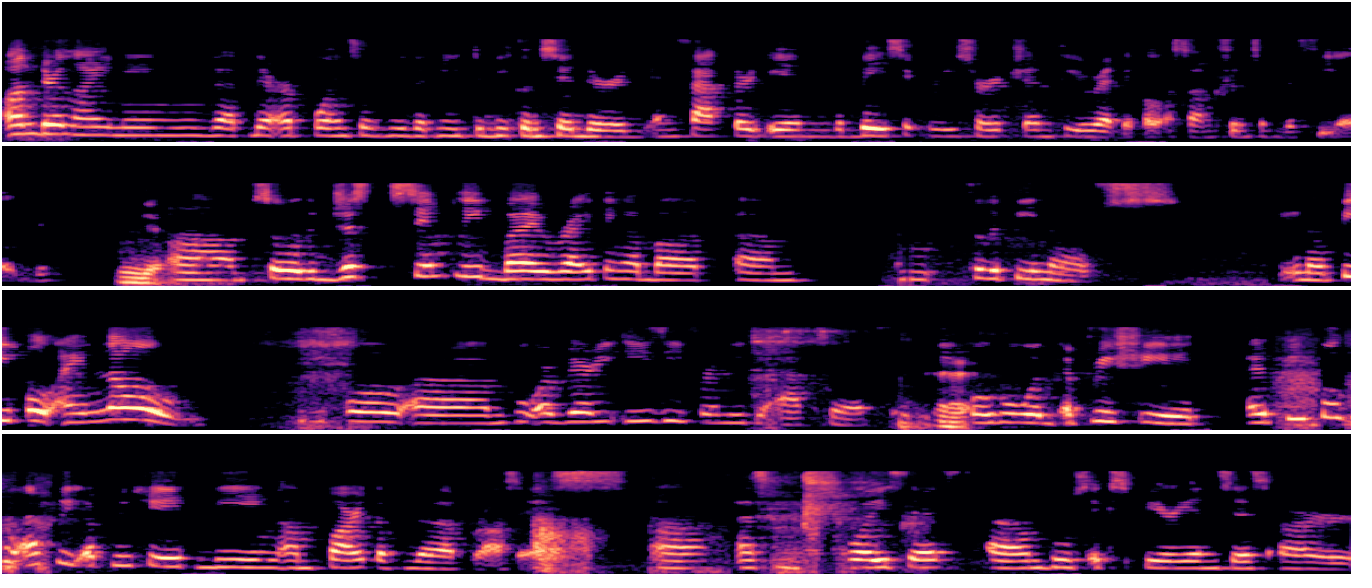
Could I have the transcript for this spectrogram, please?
underlining that there are points of view that need to be considered and factored in the basic research and theoretical assumptions of the field. yeah. Um, so just simply by writing about um, Filipinos, you know, people I know, people um, who are very easy for me to access, people who would appreciate, uh, people who actually appreciate being um, part of the process uh, as voices um, whose experiences are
